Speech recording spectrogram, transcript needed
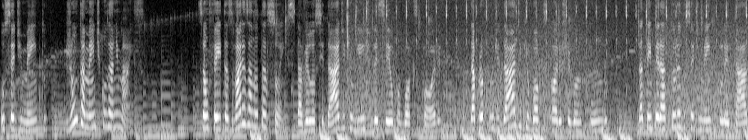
o sedimento juntamente com os animais são feitas várias anotações da velocidade que o guincho desceu com o box core, da profundidade que o box core chegou no fundo, da temperatura do sedimento coletado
